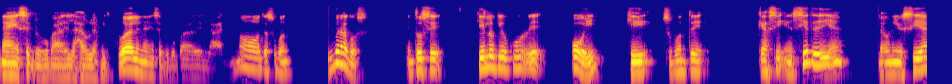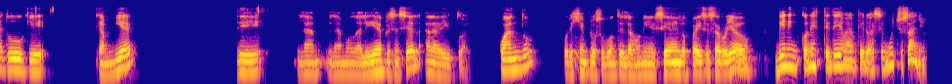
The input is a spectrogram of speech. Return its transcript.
nadie se preocupaba de las aulas virtuales, nadie se preocupaba de las notas, suponte, ninguna cosa. Entonces, ¿qué es lo que ocurre hoy? Que, suponte, casi en siete días, la universidad tuvo que cambiar de la, modalidad presencial a la virtual. Cuando, por ejemplo, suponte las universidades en los países desarrollados vienen con este tema, pero hace muchos años.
